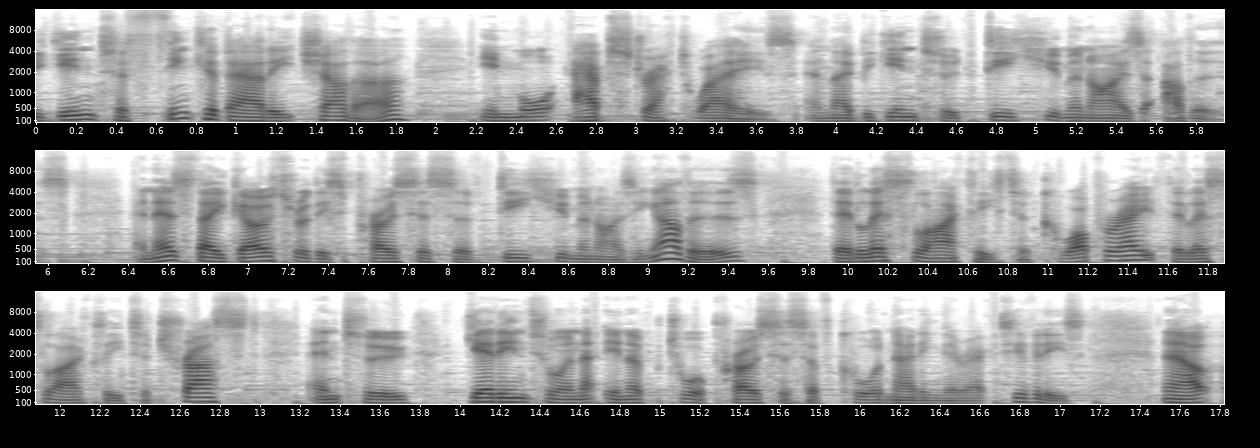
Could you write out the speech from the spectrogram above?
begin to think about each other in more abstract ways and they begin to dehumanize others. And as they go through this process of dehumanizing others, they're less likely to cooperate, they're less likely to trust, and to get into, an, in a, to a process of coordinating their activities. Now,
